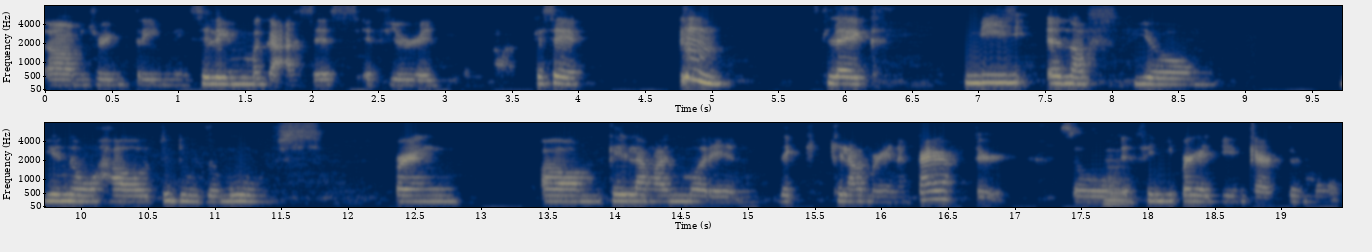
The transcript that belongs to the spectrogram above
um, during training, sila yung mag-assess if you're ready or not. Kasi, like, hindi enough yung you know how to do the moves. Parang, um, kailangan mo rin, like, kailangan mo rin ng character. So, hmm. if hindi pa ready yung character mo,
